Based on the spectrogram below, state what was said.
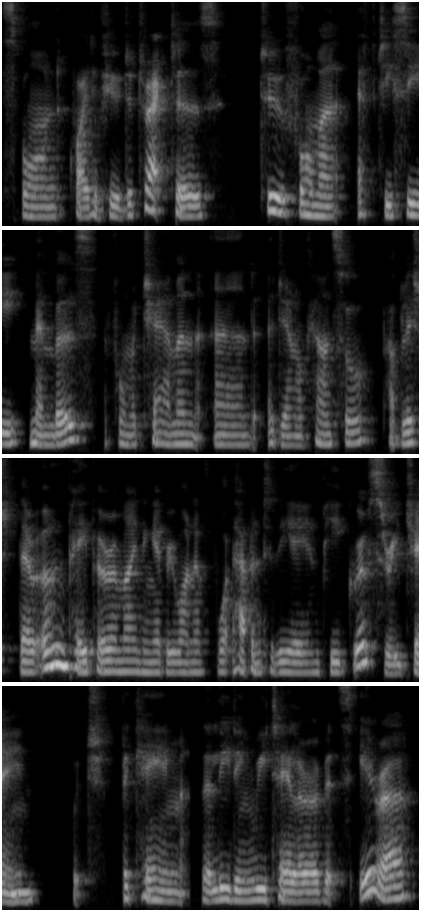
spawned quite a few detractors. Two former FTC members, a former chairman and a general counsel, published their own paper reminding everyone of what happened to the A&P grocery chain, which became the leading retailer of its era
